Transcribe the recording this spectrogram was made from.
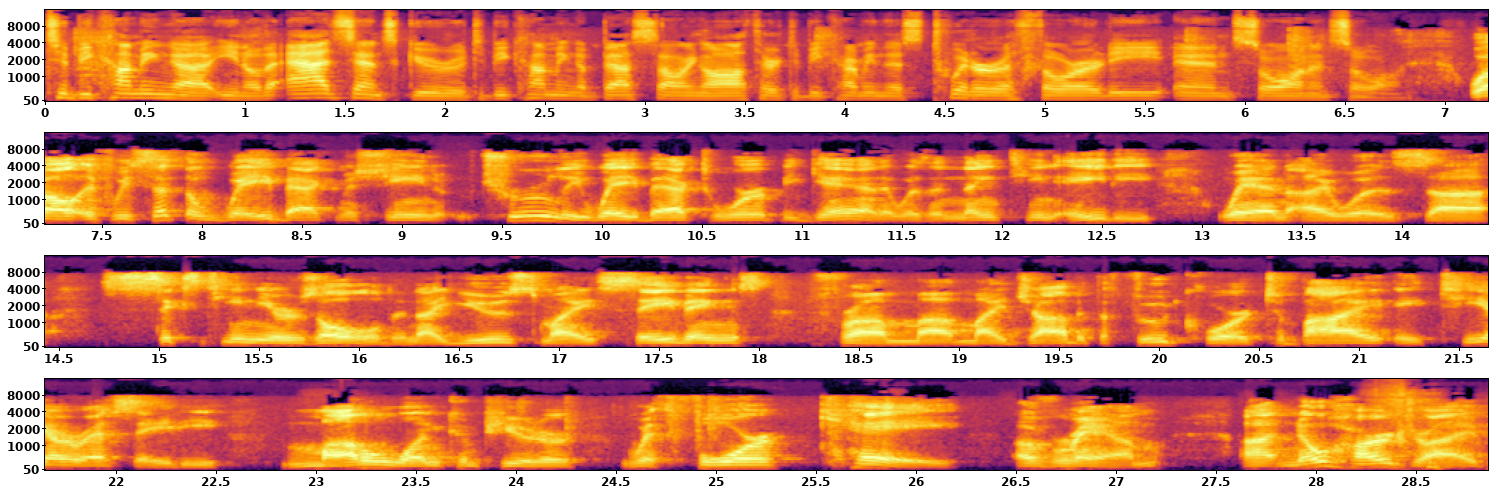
to becoming a, you know the adsense guru to becoming a best-selling author to becoming this twitter authority and so on and so on well, if we set the Wayback Machine truly way back to where it began, it was in 1980 when I was uh, 16 years old, and I used my savings from uh, my job at the food court to buy a TRS 80 Model 1 computer with 4K of RAM. Uh, no hard drive,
